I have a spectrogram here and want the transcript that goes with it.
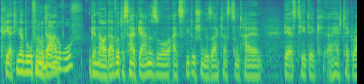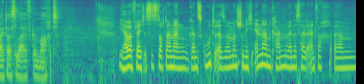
kreativer Berufe, nur da, Beruf. Genau, da wird es halt gerne so, als wie du schon gesagt hast, zum Teil der Ästhetik äh, Hashtag Writers Live gemacht. Ja, aber vielleicht ist es doch dann, dann ganz gut, also wenn man es schon nicht ändern kann, wenn es halt einfach ähm,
